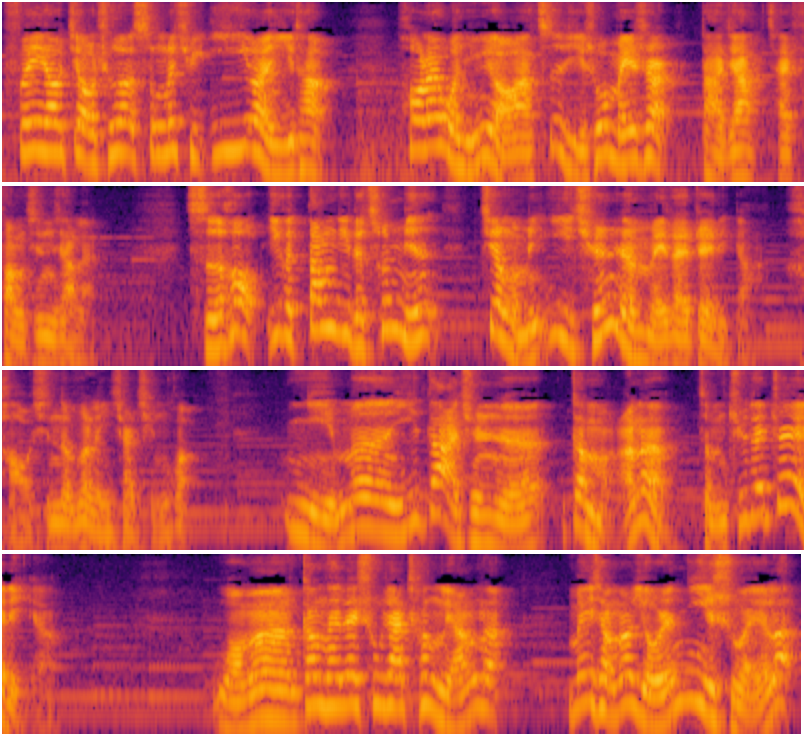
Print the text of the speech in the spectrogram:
非要叫车送她去医院一趟。后来我女友啊自己说没事儿，大家才放心下来。此后，一个当地的村民见我们一群人围在这里啊，好心的问了一下情况。你们一大群人干嘛呢？怎么聚在这里呀？我们刚才在树下乘凉呢，没想到有人溺水了。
